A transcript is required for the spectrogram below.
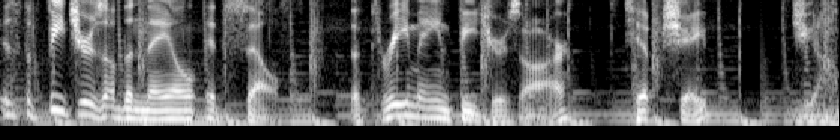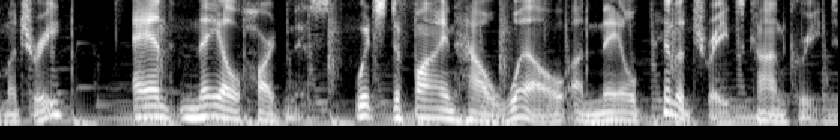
is the features of the nail itself. The three main features are tip shape, geometry, and nail hardness, which define how well a nail penetrates concrete.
